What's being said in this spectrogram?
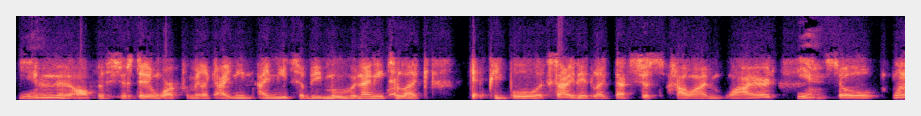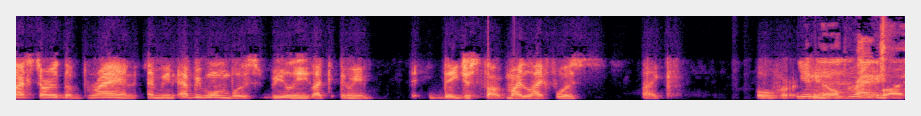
Yeah. Even in the office, just didn't work for me. Like I need, I need to be moving. I need to like get people excited. Like that's just how I'm wired. Yeah. So when I started the brand, I mean, everyone was really like, I mean, they just thought my life was like over, you, you know, right? But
